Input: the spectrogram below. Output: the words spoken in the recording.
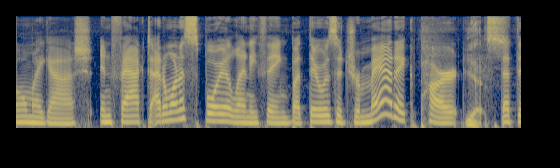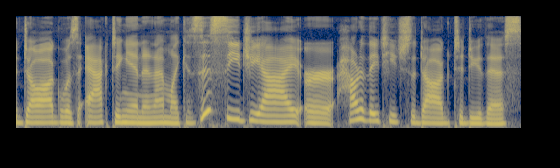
Oh my gosh. In fact, I don't want to spoil anything, but there was a dramatic part Yes. that the dog was acting in. And I'm like, is this CGI or how do they teach the dog to do this?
